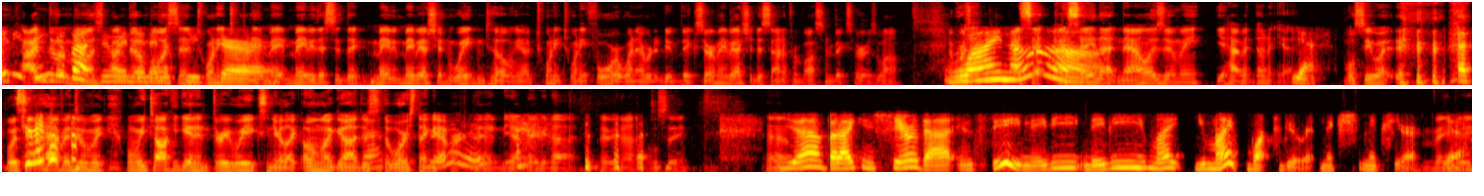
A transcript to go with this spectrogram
maybe I'm, I'm think doing Boston. doing I'm doing Boston in 2020. Maybe, maybe this is the, maybe maybe I shouldn't wait until you know 2024 or whenever to do Big Sur. Maybe I should just sign up for Boston Big Sur as well. Why I, I say, I say that now, Azumi. You haven't done it yet. Yes. We'll see what we'll see what happens when we when we talk again in three weeks, and you're like, "Oh my God, this is the worst thing ever." Then yeah, maybe not. Maybe not. We'll see. Um, Yeah, but I can share that and see. Maybe maybe you might you might want to do it next next year. Maybe, Yeah.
